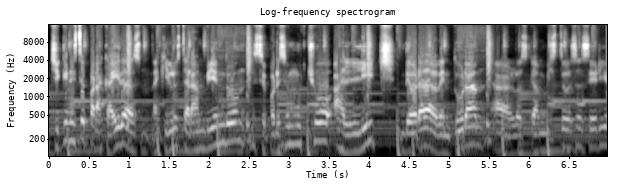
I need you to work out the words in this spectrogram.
chequen este paracaídas, aquí lo estarán viendo, se parece mucho al Lich de Hora de Aventura, a los que han visto esa serie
